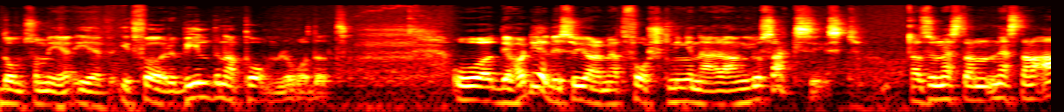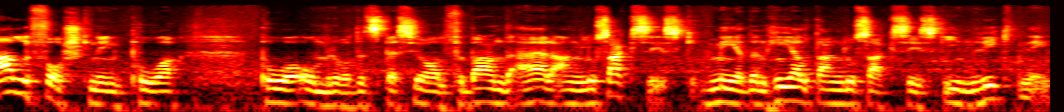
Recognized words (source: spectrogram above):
de som är, är, är förebilderna på området. Och det har delvis att göra med att forskningen är anglosaxisk. Alltså nästan, nästan all forskning på, på området specialförband är anglosaxisk med en helt anglosaxisk inriktning.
